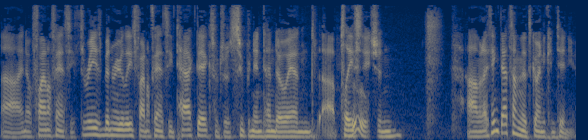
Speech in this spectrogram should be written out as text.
Uh, I know Final Fantasy III has been re-released, Final Fantasy Tactics, which was Super Nintendo and uh, PlayStation. Um, and I think that's something that's going to continue.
